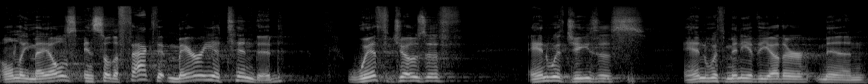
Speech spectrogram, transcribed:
only males. And so the fact that Mary attended with Joseph and with Jesus and with many of the other men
